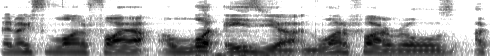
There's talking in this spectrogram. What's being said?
It makes the line of fire a lot easier, and the line of fire rules are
